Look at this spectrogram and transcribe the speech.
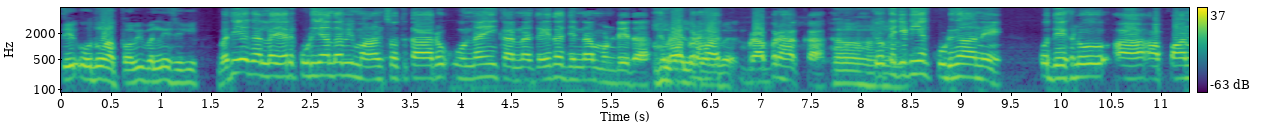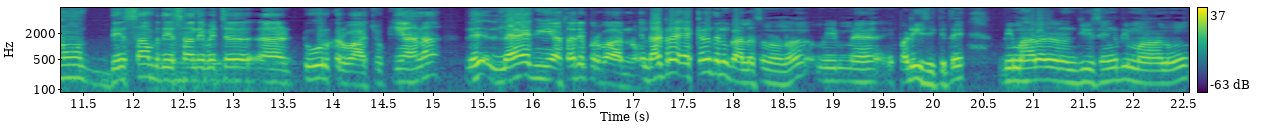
ਤੇ ਉਦੋਂ ਆਪਾਂ ਵੀ ਬੰਨੀ ਸੀਗੀ। ਵਧੀਆ ਗੱਲ ਹੈ ਯਾਰ ਕੁੜੀਆਂ ਦਾ ਵੀ ਮਾਨ ਸਤਿਕਾਰ ਉਨਾ ਹੀ ਕਰਨਾ ਚਾਹੀਦਾ ਜਿੰਨਾ ਮੁੰਡੇ ਦਾ। ਬਿਲਕੁਲ, ਬਰਾਬਰ ਹੱਕ ਬਿਲਕੁਲ। ਬਰਾਬਰ ਹੱਕ ਆ। ਹਾਂ ਹਾਂ ਕਿਉਂਕਿ ਜਿਹੜੀਆਂ ਕੁੜੀਆਂ ਨੇ ਉਹ ਦੇਖ ਲਓ ਆ- ਆਪਾਂ ਨੂੰ ਦੇਸਾਂ ਵਿਦੇਸਾਂ ਦੇ ਵਿੱਚ ਅ, ਟੂਰ ਕਰਵਾ ਚੁੱਕੀਆਂ ਹਨਾ। ਲੈ- ਲੈ ਗਈਆਂ ਸਾਰੇ ਪਰਿਵਾਰ ਨੂੰ। ਡਾਕਟਰ ਇੱਕ ਨਾ ਤੈਨੂੰ ਗੱਲ ਸੁਣਾਉਣਾ ਵੀ ਮੈਂ ਪੜ੍ਹੀ ਸੀ ਕਿਤੇ ਵੀ ਮਹਾਰਾਜਾ ਰਣਜੀਤ ਸਿੰਘ ਦੀ ਮਾਂ ਨੂੰ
